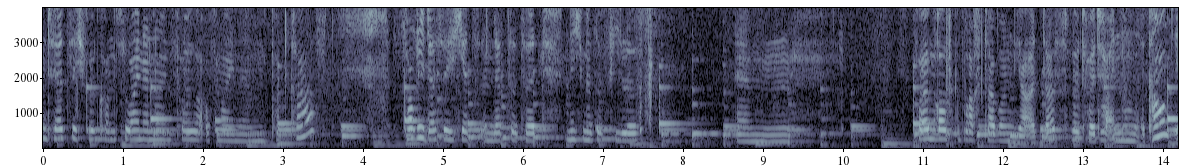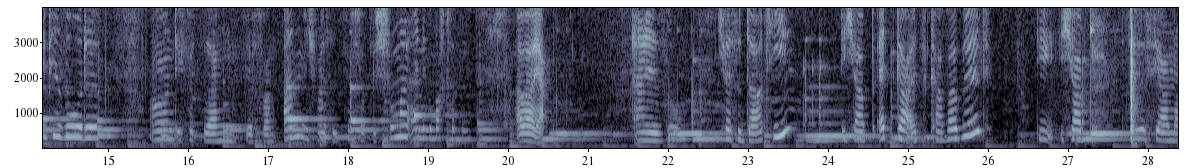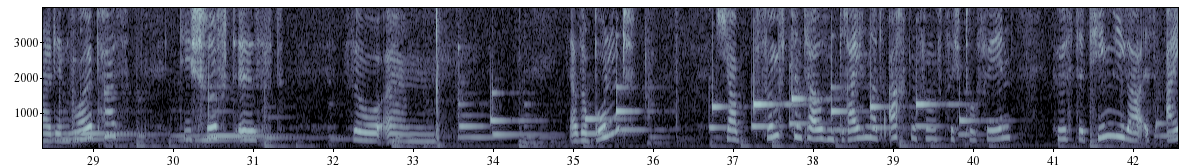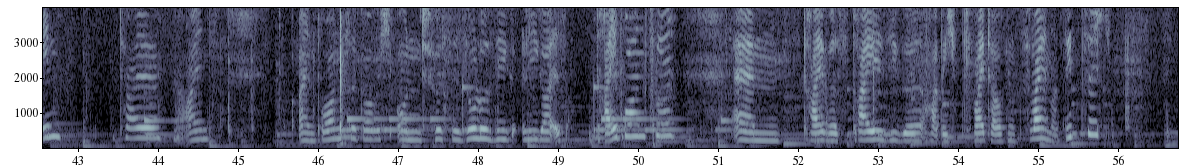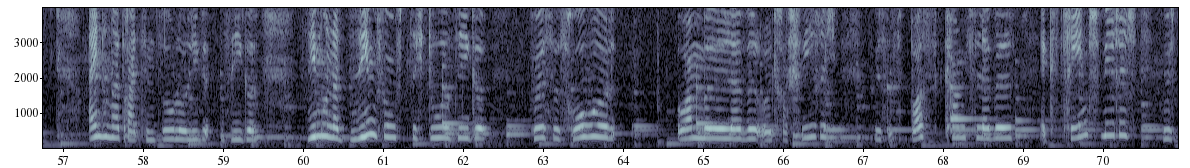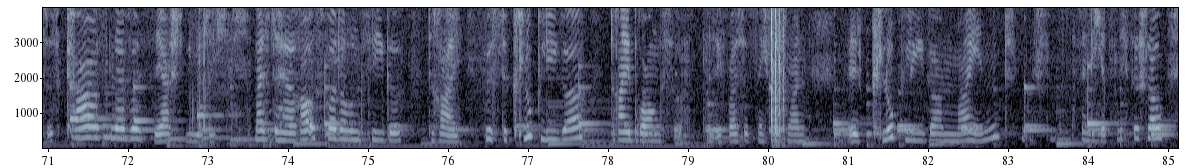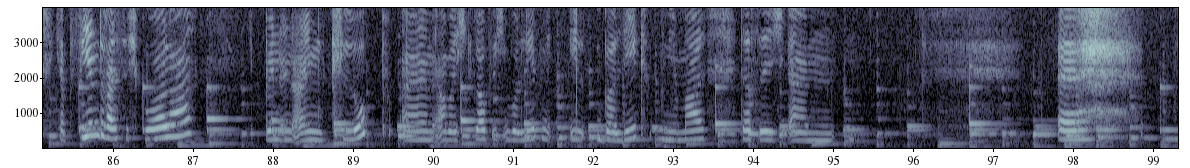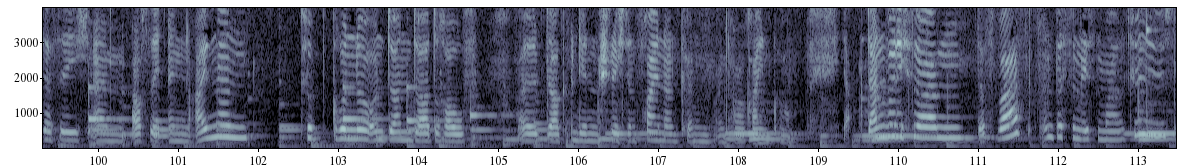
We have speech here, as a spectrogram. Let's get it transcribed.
und herzlich willkommen zu einer neuen Folge auf meinem Podcast. Sorry, dass ich jetzt in letzter Zeit nicht mehr so viele ähm, Folgen rausgebracht habe. Und ja, das wird heute eine Account-Episode. Und ich würde sagen, wir fangen an. Ich weiß jetzt nicht, ob wir schon mal eine gemacht hatten. Aber ja. Also, ich heiße Dati. Ich habe Edgar als Coverbild. Die, ich habe dieses Jahr mal den Wallpass. Die Schrift ist so, ähm, also bunt. Ich habe 15.358 Trophäen. Höchste Teamliga ist ein Teil, eine Eins, ein Bronze, glaube ich. Und höchste Solo-Liga ist drei Bronze. Ähm, drei bis drei Siege habe ich 2270. 113 Solo-Siege, 757 Duo-Siege, höchstes Rumble-Level ultra schwierig, höchstes Bosskampf-Level extrem schwierig, höchstes Chaos-Level sehr schwierig, meiste Herausforderungssiege 3, höchste Clubliga 3 Bronze. Also ich weiß jetzt nicht, was man Clubliga meint. Finde ich jetzt nicht so schlau. Ich habe 34 Brawler. Ich bin in einem Club, ähm, aber ich glaube, ich überlege überleg mir mal, dass ich ähm, äh, dass ich ähm, auch einen eigenen Club gründe und dann da drauf halt da in den schlechten Freien dann können ein paar reinkommen. Ja, dann würde ich sagen, das war's und bis zum nächsten Mal. Tschüss.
